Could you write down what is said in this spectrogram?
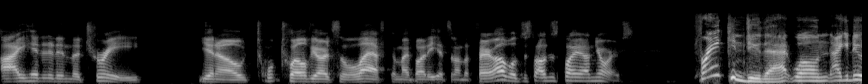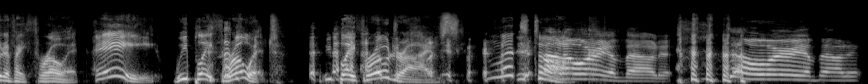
i hit it in the tree you know tw- 12 yards to the left and my buddy hits it on the fair oh well just i'll just play it on yours Frank can do that. Well, I can do it if I throw it. Hey, we play throw it. We play throw drives. Let's No, talk. don't worry about it. don't worry about it.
